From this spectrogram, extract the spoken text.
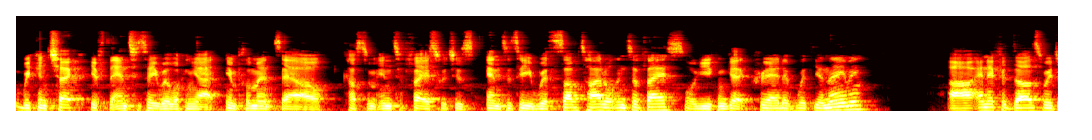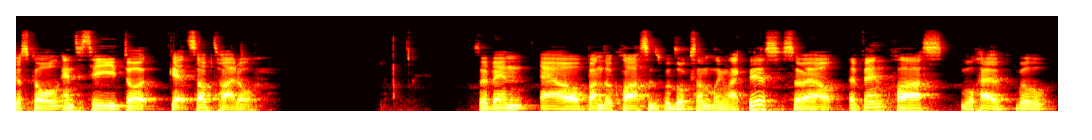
we can check if the entity we're looking at implements our custom interface, which is entity with subtitle interface, or you can get creative with your naming. Uh, and if it does, we just call entity.getSubtitle. So then our bundle classes would look something like this. So our event class will have will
